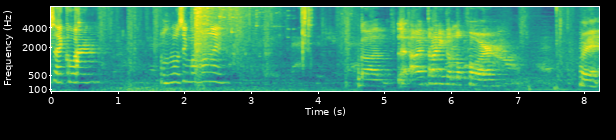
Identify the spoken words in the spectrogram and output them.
Thanks, Echoing. I'm losing my mind. God, uh, I'm trying to look for... Wait.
